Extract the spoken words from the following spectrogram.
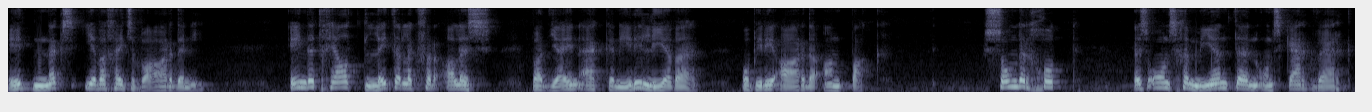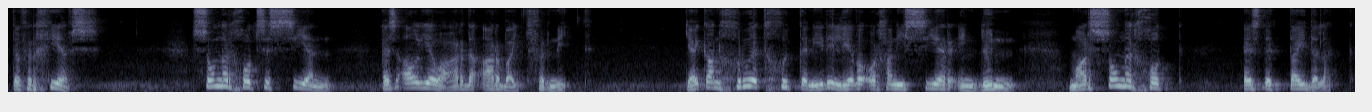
het niks ewigheidswaarde nie. En dit geld letterlik vir alles wat jy en ek in hierdie lewe op hierdie aarde aanpak. Sonder God is ons gemeente en ons kerkwerk te vergeefs. Sonder God se seën is al jou harde arbeid verniet. Jy kan groot goed in hierdie lewe organiseer en doen, maar sonder God is dit tydelik.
